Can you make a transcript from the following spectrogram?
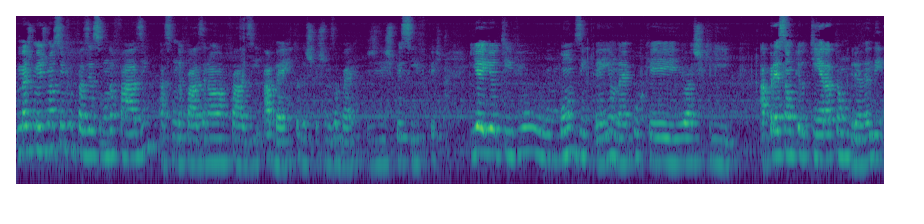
Mas mesmo assim fui fazer a segunda fase. A segunda fase era uma fase aberta, das questões abertas, específicas. E aí eu tive um bom desempenho, né? Porque eu acho que a pressão que eu tinha era tão grande,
